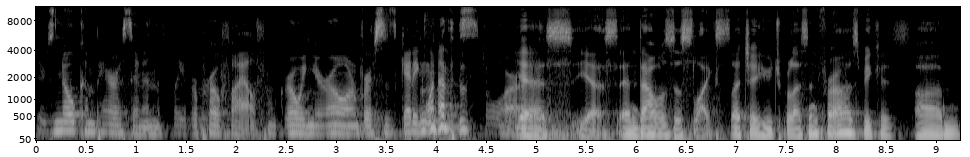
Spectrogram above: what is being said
There's no comparison in the flavor profile from growing your own versus getting one at the store. Yes, yes, and that was just like such a huge blessing for us because um,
